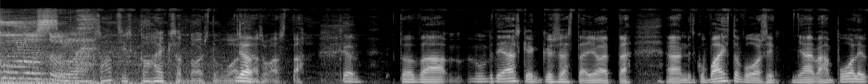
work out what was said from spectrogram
Kuuluu sulle. Sä oot siis 18-vuotias vasta. Kyllä. Tota, mun piti äsken kysästä jo, että ää, nyt kun vaihtovuosi jäi vähän puoli,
